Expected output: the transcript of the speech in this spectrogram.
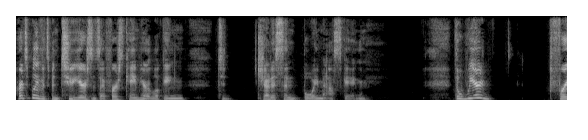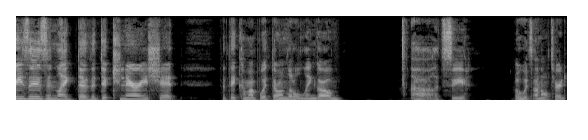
Hard to believe it's been two years since I first came here looking to jettison boy masking. The weird phrases and like the, the dictionary shit that they come up with, their own little lingo. Oh, let's see. Oh, it's unaltered.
